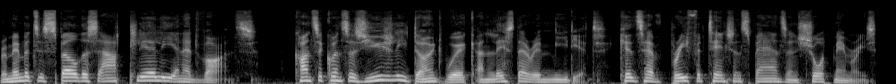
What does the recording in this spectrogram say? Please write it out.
Remember to spell this out clearly in advance. Consequences usually don't work unless they're immediate. Kids have brief attention spans and short memories.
